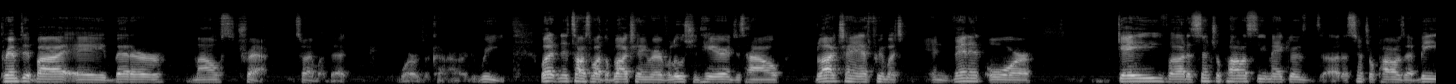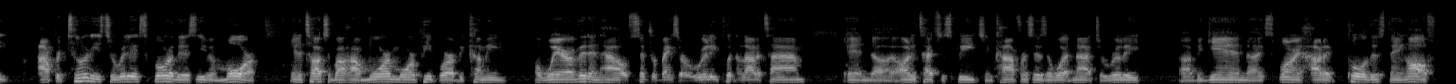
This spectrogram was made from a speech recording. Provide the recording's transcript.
preempted by a better mouse trap. Sorry about that. Words are kind of hard to read. But it talks about the blockchain revolution here and just how blockchain has pretty much invented or gave uh, the central policymakers, uh, the central powers that be, opportunities to really explore this even more. And it talks about how more and more people are becoming aware of it and how central banks are really putting a lot of time and uh, all these types of speech and conferences and whatnot to really uh, begin uh, exploring how to pull this thing off,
